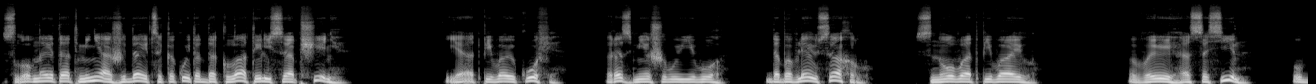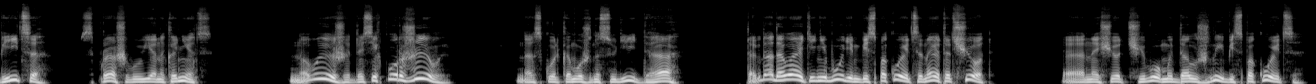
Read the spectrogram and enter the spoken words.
словно это от меня ожидается какой-то доклад или сообщение. Я отпиваю кофе, размешиваю его, добавляю сахару, снова отпиваю. «Вы ассасин? Убийца?» — спрашиваю я наконец. «Но вы же до сих пор живы!» «Насколько можно судить, да. Тогда давайте не будем беспокоиться на этот счет. А насчет чего мы должны беспокоиться?»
